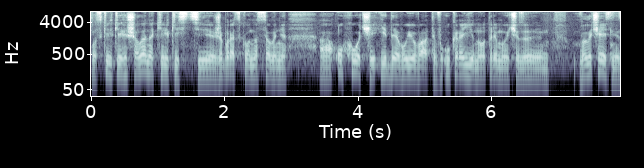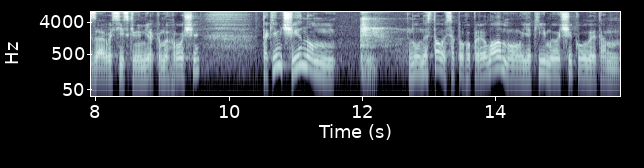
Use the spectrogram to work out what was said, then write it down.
оскільки шалена кількість е, жебрацького населення охоче іде воювати в Україну, отримуючи е, величезні за російськими мірками гроші. Таким чином. Ну, не сталося того переламу, який ми очікували там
